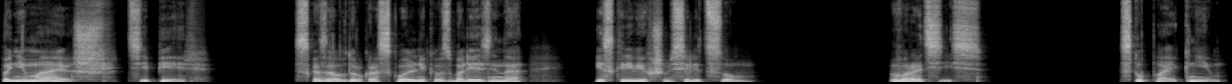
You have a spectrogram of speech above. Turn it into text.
«Понимаешь, теперь», — сказал вдруг Раскольников с болезненно искривившимся лицом, — «воротись, ступай к ним»,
